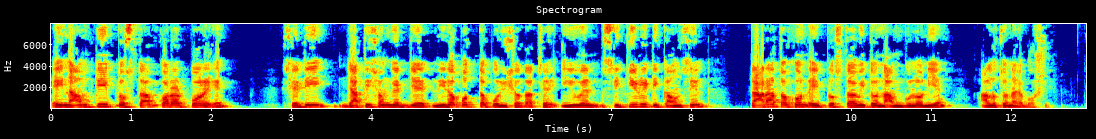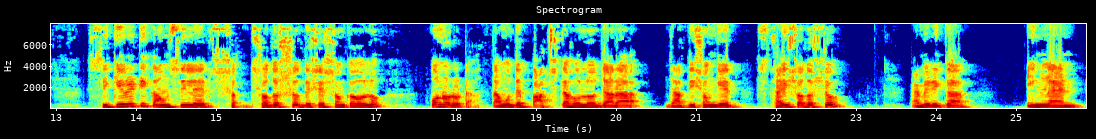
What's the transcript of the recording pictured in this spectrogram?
এই নামটি প্রস্তাব করার পরে সেটি জাতিসংঘের যে নিরাপত্তা পরিষদ আছে, ইউএন সিকিউরিটি কাউন্সিল, তারা তখন এই প্রস্তাবিত নামগুলো নিয়ে আলোচনায় বসে। সিকিউরিটি কাউন্সিলের সদস্য দেশের সংখ্যা হলো পনেরোটা। তার মধ্যে পাঁচটা হলো যারা জাতিসংঘের স্থায়ী সদস্য, আমেরিকা, ইংল্যান্ড,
